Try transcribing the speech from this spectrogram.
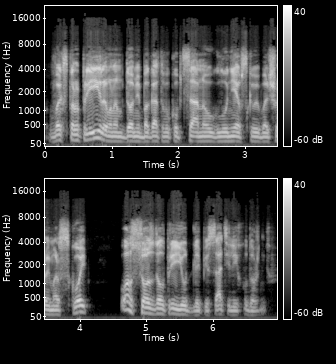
в экспроприированном доме богатого купца на углу Невского и Большой Морской он создал приют для писателей и художников.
